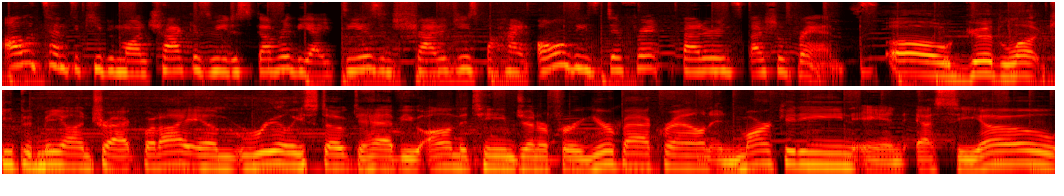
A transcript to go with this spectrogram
I'll attempt to keep him on track as we discover the ideas and strategies behind all these different, better, and special brands. Oh, good luck keeping me on track, but I am really stoked to have you on the team, Jennifer. Your background in marketing and SEO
